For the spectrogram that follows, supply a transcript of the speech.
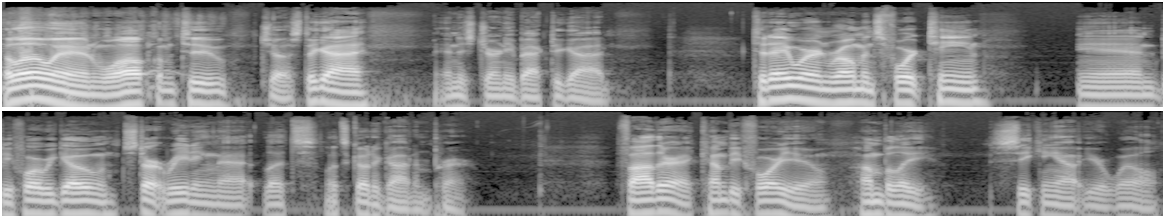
Hello, and welcome to Just a Guy and His Journey Back to God. Today we're in Romans 14, and before we go and start reading that, let's let's go to God in prayer. Father, I come before you humbly seeking out your will.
